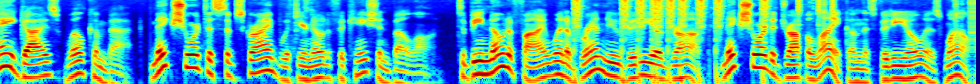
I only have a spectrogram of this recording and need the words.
Hey guys, welcome back. Make sure to subscribe with your notification bell on to be notified when a brand new video drop. Make sure to drop a like on this video as well.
